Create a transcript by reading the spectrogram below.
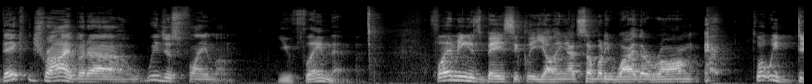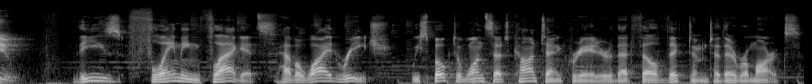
They can try, but uh, we just flame them. You flame them. Flaming is basically yelling at somebody why they're wrong. it's what we do. These flaming flagits have a wide reach. We spoke to one such content creator that fell victim to their remarks.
